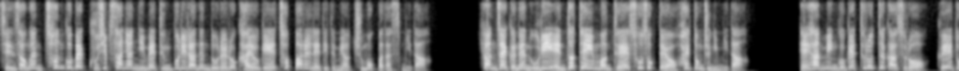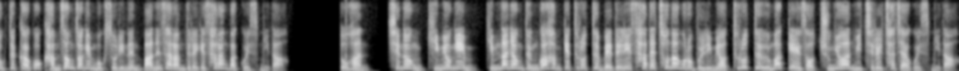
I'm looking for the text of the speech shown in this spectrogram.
진성은 1994년 님의 등불이라는 노래로 가요계에 첫 발을 내디디며 주목받았습니다. 현재 그는 우리 엔터테인먼트에 소속되어 활동 중입니다. 대한민국의 트로트 가수로 그의 독특하고 감성적인 목소리는 많은 사람들에게 사랑받고 있습니다. 또한 신웅, 김용임, 김난영 등과 함께 트로트 메들리 4대 천왕으로 불리며 트로트 음악계에서 중요한 위치를 차지하고 있습니다.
